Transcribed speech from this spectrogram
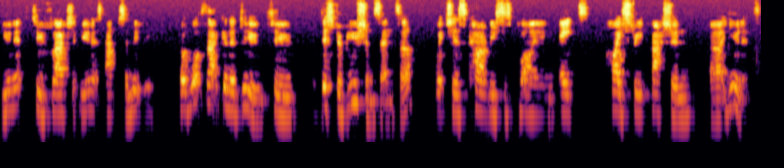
units, two flagship units? Absolutely. But what's that going to do to the distribution centre, which is currently supplying eight high street fashion uh, units?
